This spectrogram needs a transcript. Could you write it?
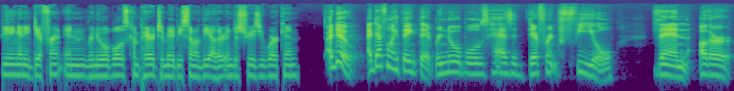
being any different in renewables compared to maybe some of the other industries you work in? I do. I definitely think that renewables has a different feel than other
